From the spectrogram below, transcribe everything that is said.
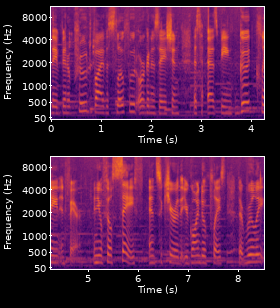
they've been approved by the Slow Food Organization as, as being good, clean, and fair. And you'll feel safe and secure that you're going to a place that really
